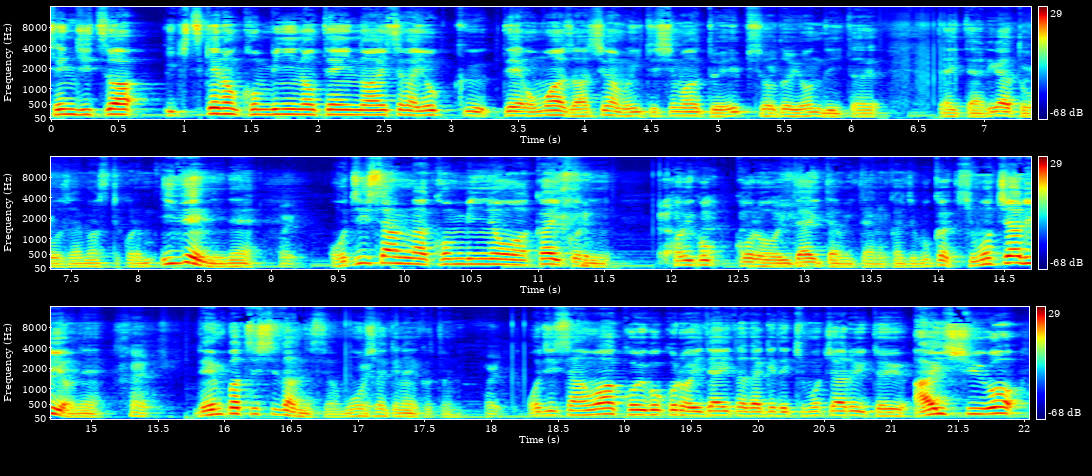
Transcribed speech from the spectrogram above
先日は行きつけのコンビニの店員の愛想が良くて思わず足が向いてしまうというエピソードを読んでいただいてありがとうございますってこれ以前にね、はいおじさんがコンビニの若い子に恋心を抱いたみたいな感じで僕は気持ち悪いよねはい。連発してたんですよ申し訳ないことに、はい。おじさんは恋心を抱いただけで気持ち悪いという哀愁を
